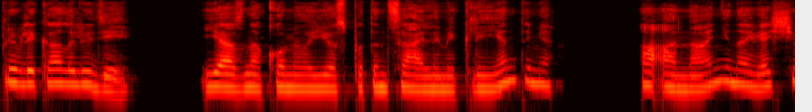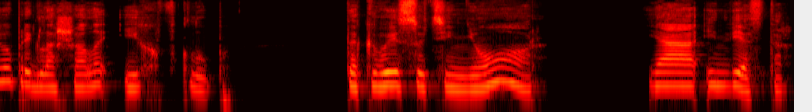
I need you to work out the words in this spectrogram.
привлекала людей. Я ознакомила ее с потенциальными клиентами, а она ненавязчиво приглашала их в клуб. «Так вы сутенер!» «Я инвестор»,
